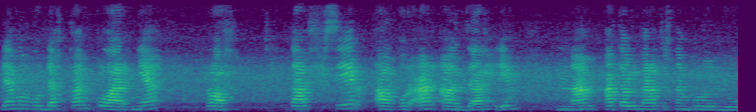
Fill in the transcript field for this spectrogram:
dan memudahkan keluarnya roh. Tafsir Al-Qur'an Al-Zahim 6 atau 562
